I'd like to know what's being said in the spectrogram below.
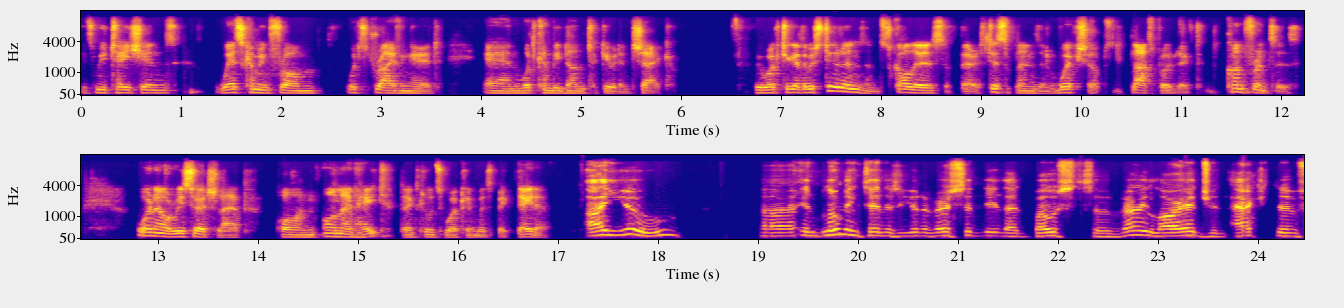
its mutations, where it's coming from, what's driving it, and what can be done to give it in check. We work together with students and scholars of various disciplines and workshops, and class projects, and conferences, or in our research lab on online hate that includes working with big data. IU uh, in Bloomington is a university that boasts a very large and active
